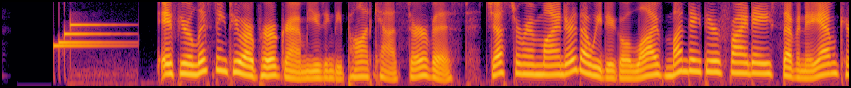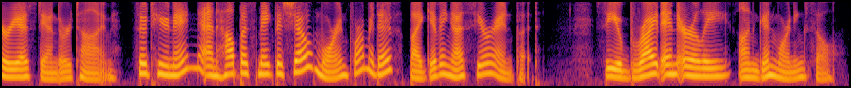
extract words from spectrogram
If you're listening to our program using the podcast service, just a reminder that we do go live Monday through Friday, 7 a.m. Korea Standard Time. So tune in and help us make the show more informative by giving us your input. See you bright and early on Good Morning Seoul.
